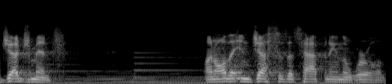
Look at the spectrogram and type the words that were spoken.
judgment on all the injustice that's happening in the world?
